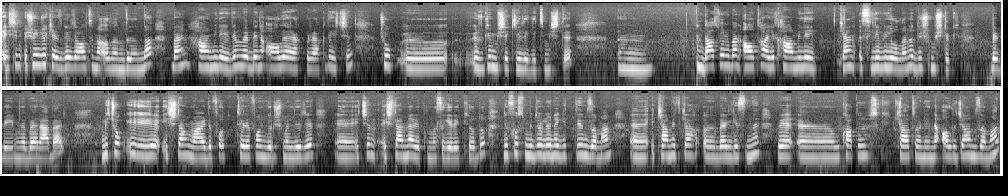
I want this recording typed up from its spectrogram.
Eşim üçüncü kez gözaltına alındığında ben hamileydim ve beni ağlayarak bıraktığı için çok e, üzgün bir şekilde gitmişti. E, Daha sonra ben 6 aylık hamileyken Silivri yollarına düşmüştük bebeğimle beraber. Birçok işlem vardı. Fo- Telefon görüşmeleri e, için işlemler yapılması gerekiyordu. Nüfus müdürlüğüne gittiğim zaman e, ikametgah e, belgesini ve vukuatlı kağıt örneğini alacağım zaman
